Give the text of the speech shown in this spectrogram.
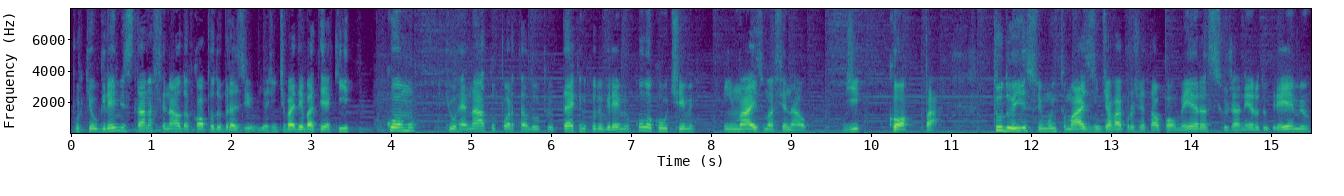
porque o Grêmio está na final da Copa do Brasil e a gente vai debater aqui como que o Renato Portaluppi, o técnico do Grêmio, colocou o time em mais uma final de Copa. Tudo isso e muito mais, a gente já vai projetar o Palmeiras, o janeiro do Grêmio,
